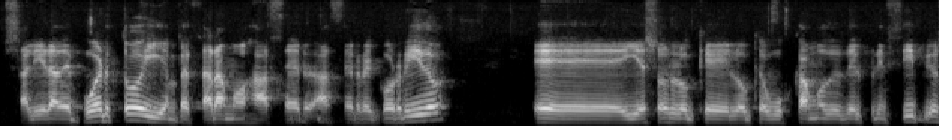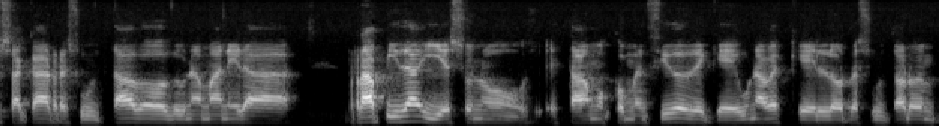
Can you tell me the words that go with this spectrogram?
saliera de puerto y empezáramos a hacer, hacer recorrido. Eh, y eso es lo que, lo que buscamos desde el principio, sacar resultados de una manera rápida y eso nos estábamos convencidos de que una vez que los resultados,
